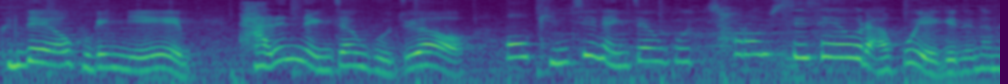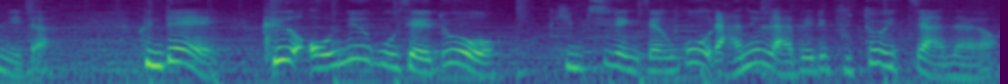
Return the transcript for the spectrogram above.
근데요, 고객님, 다른 냉장고도요, 어, 김치 냉장고처럼 쓰세요라고 얘기는 합니다. 근데 그 어느 곳에도 김치 냉장고라는 라벨이 붙어 있지 않아요.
